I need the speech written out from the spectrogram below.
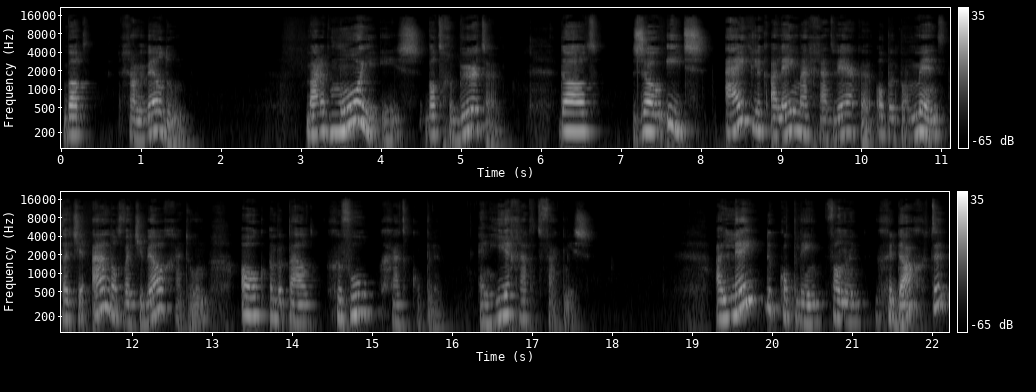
Wat gaan we wel doen? Maar het mooie is, wat gebeurt er? Dat zoiets eigenlijk alleen maar gaat werken op het moment dat je aan dat wat je wel gaat doen ook een bepaald gevoel gaat koppelen. En hier gaat het vaak mis. Alleen de koppeling van een gedachte,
